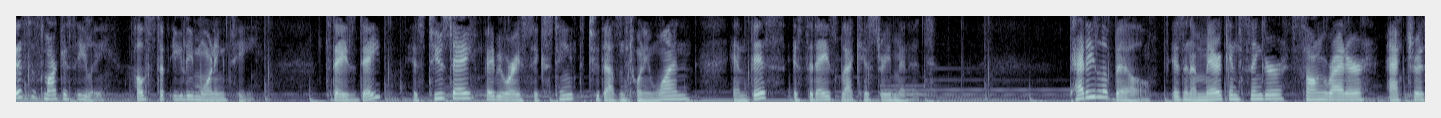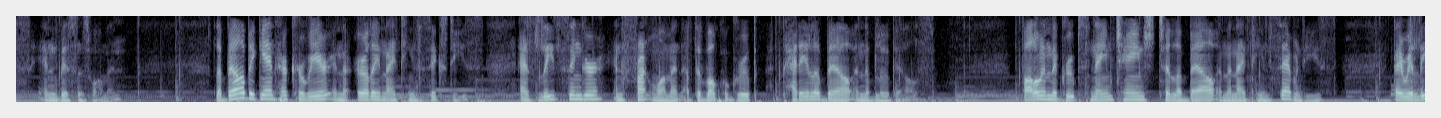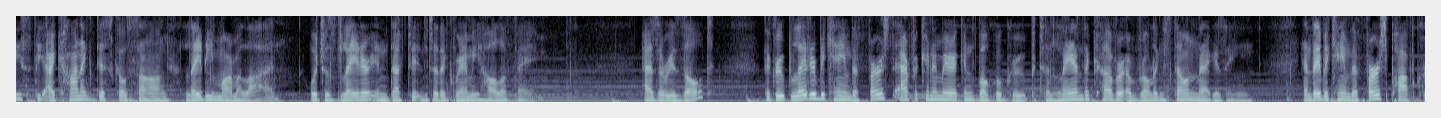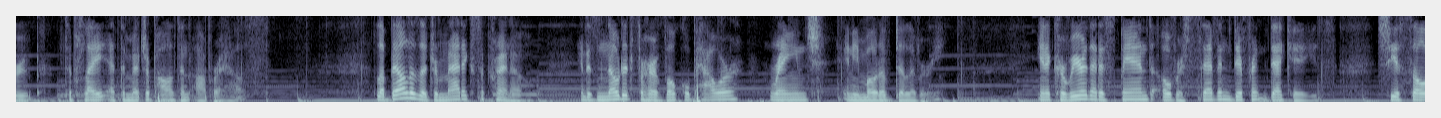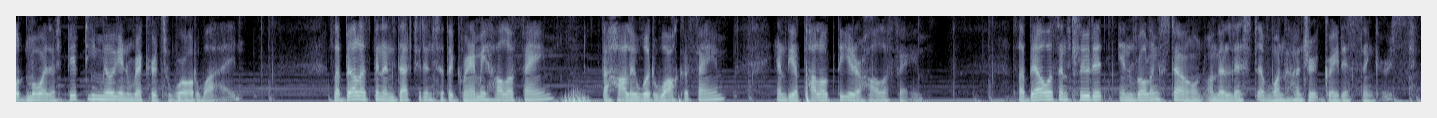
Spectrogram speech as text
This is Marcus Ely, host of Ely Morning Tea. Today's date is Tuesday, February 16th, 2021, and this is today's Black History Minute. Patti LaBelle is an American singer, songwriter, actress, and businesswoman. LaBelle began her career in the early 1960s as lead singer and frontwoman of the vocal group Patti LaBelle and the Bluebells. Following the group's name change to LaBelle in the 1970s, they released the iconic disco song Lady Marmalade, which was later inducted into the Grammy Hall of Fame. As a result, the group later became the first African American vocal group to land the cover of Rolling Stone magazine, and they became the first pop group to play at the Metropolitan Opera House. LaBelle is a dramatic soprano and is noted for her vocal power, range, and emotive delivery. In a career that has spanned over seven different decades, she has sold more than 50 million records worldwide. LaBelle has been inducted into the Grammy Hall of Fame, the Hollywood Walk of Fame, and the Apollo Theater Hall of Fame. LaBelle was included in Rolling Stone on their list of 100 greatest singers.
